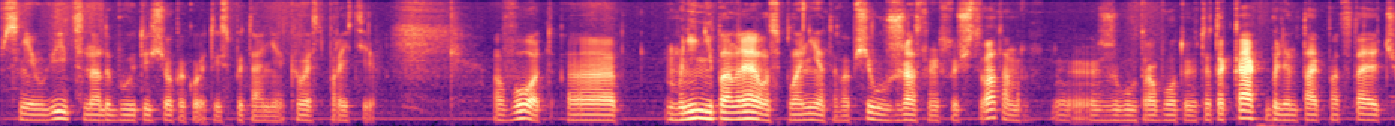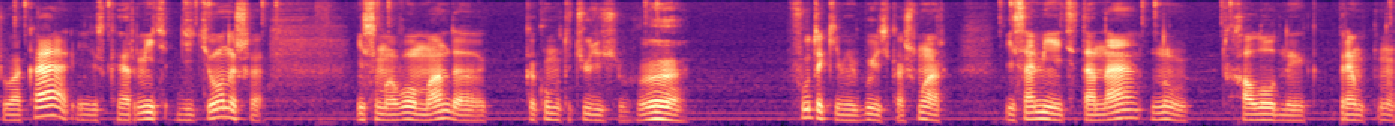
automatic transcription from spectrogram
с ней увидеться, надо будет еще какое-то испытание, квест пройти. Вот. Э, мне не понравилась планета. Вообще ужасные существа там э, живут, работают. Это как, блин, так подставить чувака и скормить детеныша и самого Манда какому-то чудищу? Э! Фу такими быть, кошмар. И сами эти тона, ну, холодные, прям, ну,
